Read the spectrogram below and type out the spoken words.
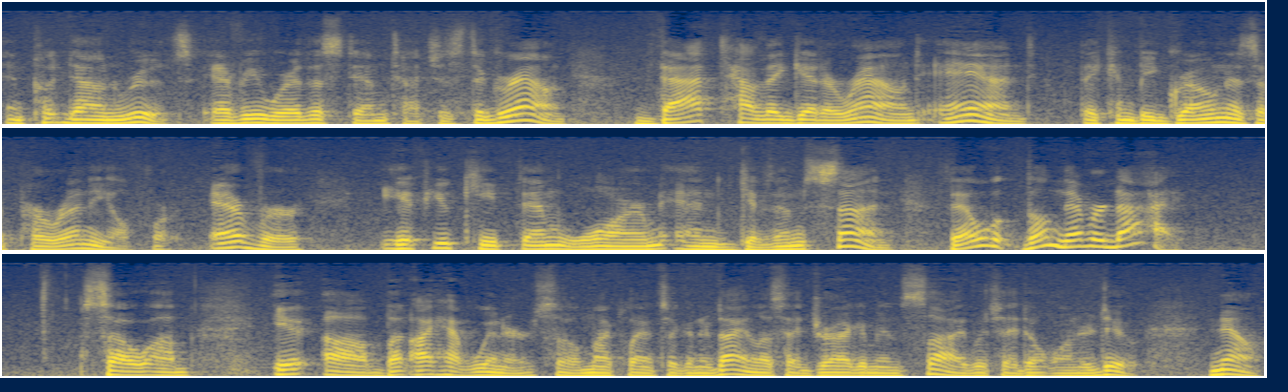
and put down roots everywhere the stem touches the ground. That's how they get around, and they can be grown as a perennial forever if you keep them warm and give them sun. They'll, they'll never die. So, um, it, uh, but I have winter, so my plants are going to die unless I drag them inside, which I don't want to do. Now,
